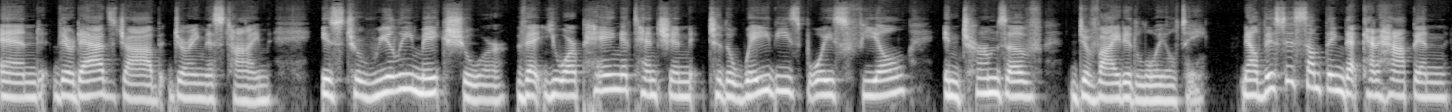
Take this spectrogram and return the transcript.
and their dad's job during this time is to really make sure that you are paying attention to the way these boys feel in terms of divided loyalty. Now, this is something that can happen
